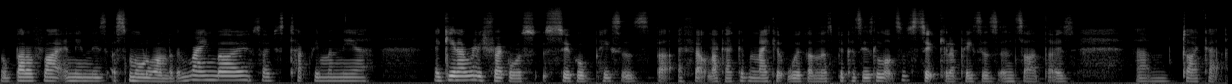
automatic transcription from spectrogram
little butterfly, and then there's a smaller one with a rainbow. So I just tuck them in there. Again, I really struggle with circle pieces, but I felt like I could make it work on this because there's lots of circular pieces inside those um, die cut.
